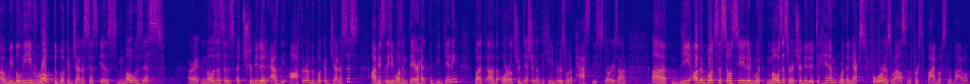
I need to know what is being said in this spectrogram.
uh, we believe wrote the book of Genesis is Moses. All right, Moses is attributed as the author of the book of Genesis. Obviously, he wasn't there at the beginning, but uh, the oral tradition of the Hebrews would have passed these stories on. Uh, the other books associated with Moses or attributed to him were the next four as well, so the first five books of the Bible.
